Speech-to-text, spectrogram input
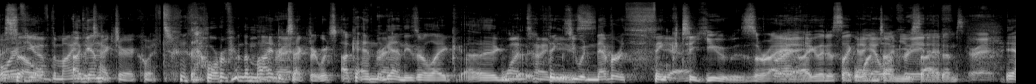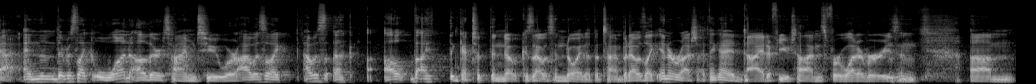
Or So, if you have the mine again- detector equipped. or if you're the mine Right. detector, which okay, and Right. again, these are like uh, One-time things you would never think Yeah. to use, right? Right. Like they're just like Yeah, one-time use creative. items, Right. Yeah, and then there was like one other time too where I was like, I was, uh, I'll, I think I took the note because I was annoyed at the time, but I was like in a rush. I think I had died a few times for whatever reason, Mm-hmm. um,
